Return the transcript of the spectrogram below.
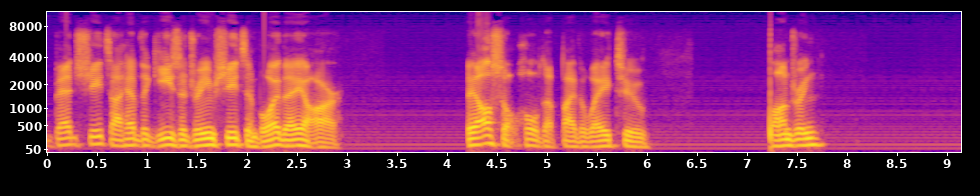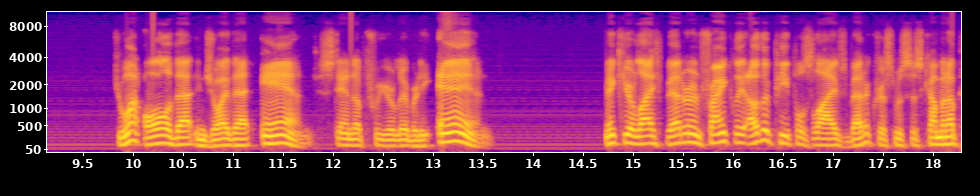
bed sheets, I have the Giza Dream Sheets, and boy, they are. They also hold up, by the way, to laundering if you want all of that, enjoy that and stand up for your liberty and make your life better and frankly other people's lives better. Christmas is coming up.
